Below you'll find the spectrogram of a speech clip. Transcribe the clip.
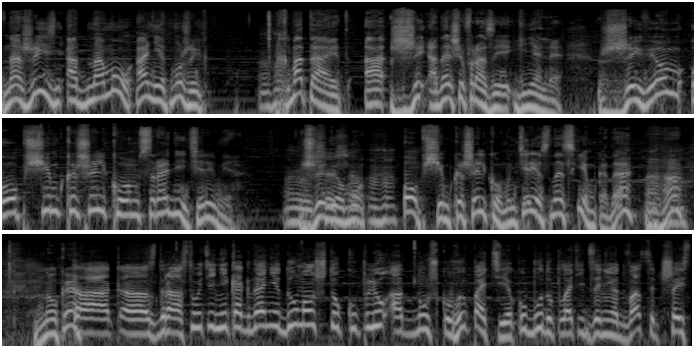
На жизнь одному, а нет, мужик. Хватает. А, жи... а дальше фраза гениальная. Живем общим кошельком с родителями. Живем общим кошельком. Интересная схемка, да? Ага. Ну-ка. Так, э, здравствуйте. Никогда не думал, что куплю однушку в ипотеку, буду платить за нее 26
